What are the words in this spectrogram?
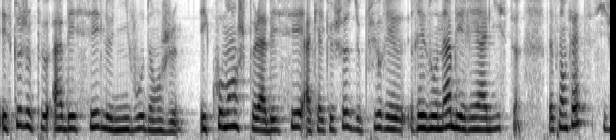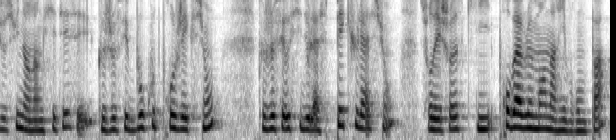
Est-ce que je peux abaisser le niveau d'enjeu? Et comment je peux l'abaisser à quelque chose de plus raisonnable et réaliste? Parce qu'en fait, si je suis dans l'anxiété, c'est que je fais beaucoup de projections, que je fais aussi de la spéculation sur des choses qui probablement n'arriveront pas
